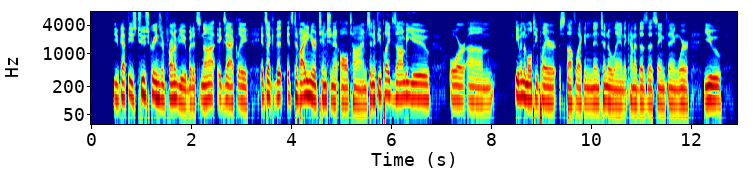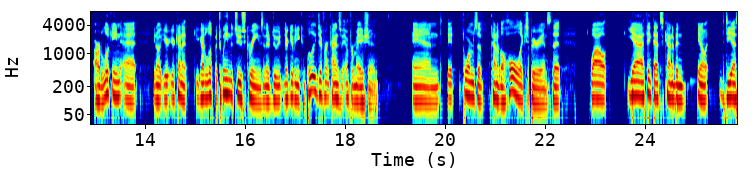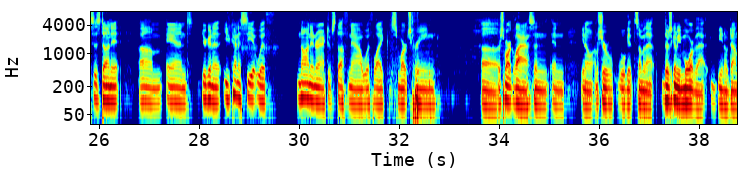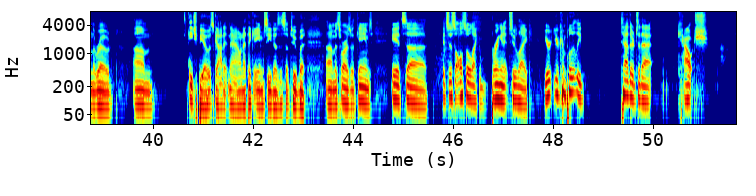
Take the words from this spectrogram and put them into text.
you've got these two screens in front of you, but it's not exactly it's like that it's dividing your attention at all times. And if you played ZombiU or um even the multiplayer stuff like in Nintendo Land, it kind of does that same thing where you are looking at you know you're, you're kind of you got to look between the two screens and they're doing they're giving you completely different kinds of information. And it forms a kind of a whole experience that while yeah i think that's kind of been you know the ds has done it um and you're gonna you kind of see it with non-interactive stuff now with like smart screen uh or smart glass and and you know i'm sure we'll get some of that. There's gonna be more of that you know down the road. Um hbo's got it now and i think amc does this stuff too but um as far as with games it's uh it's just also like bringing it to like you're you're completely tethered to that couch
